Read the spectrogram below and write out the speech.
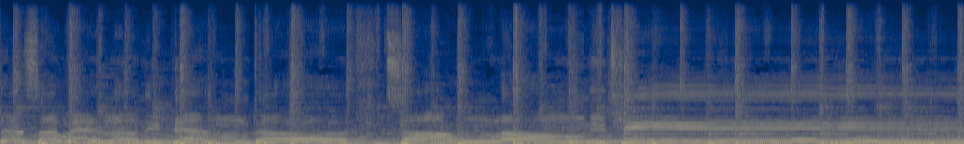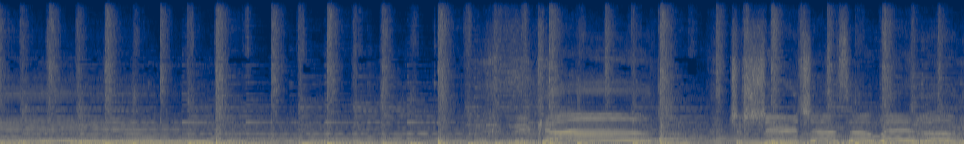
在为了你变得苍老，你听，你看，这世界在为了你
